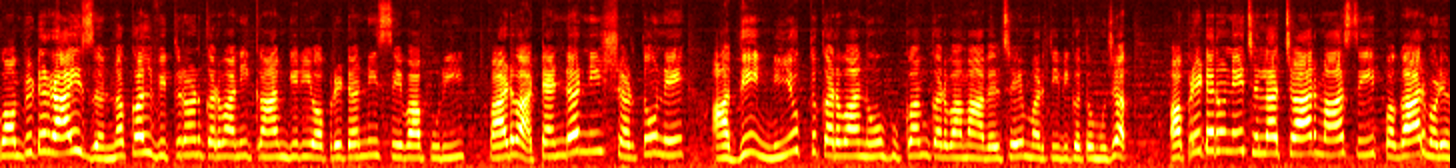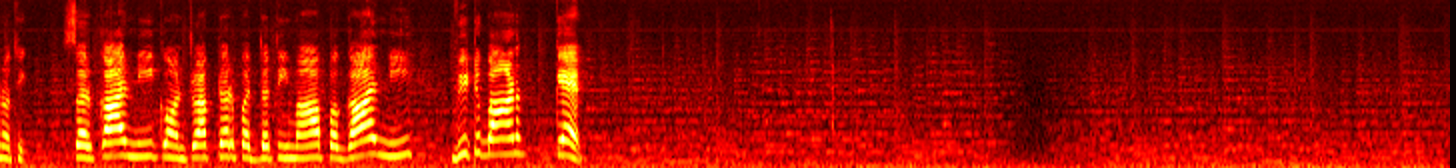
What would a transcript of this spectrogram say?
કોમ્પ્યુટરાઇઝ નકલ વિતરણ કરવાની કામગીરી ઓપરેટરની સેવા પૂરી પાડવા ટેન્ડરની શરતોને આધીન નિયુક્ત કરવાનો હુકમ કરવામાં આવેલ છે. મળતી વિગતો મુજબ, ઓપરેટરોને છેલ્લા ચાર માસથી પગાર મળ્યો નથી. સરકારની કોન્ટ્રાક્ટર પદ્ધતિમાં પગારની વીટબાણ કેમ?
